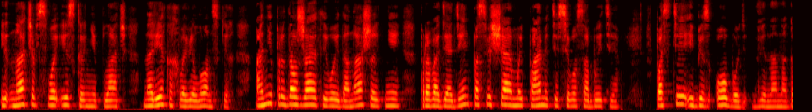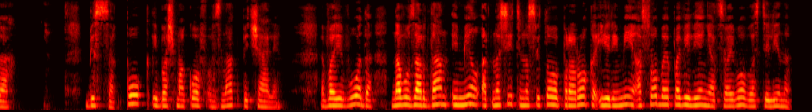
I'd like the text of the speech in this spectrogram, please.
и, начав свой искренний плач на реках Вавилонских, они продолжают его и до наших дней, проводя день, посвящаемый памяти сего события, в посте и без обуви на ногах без сапог и башмаков в знак печали. Воевода Навузардан имел относительно святого пророка Иеремии особое повеление от своего властелина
